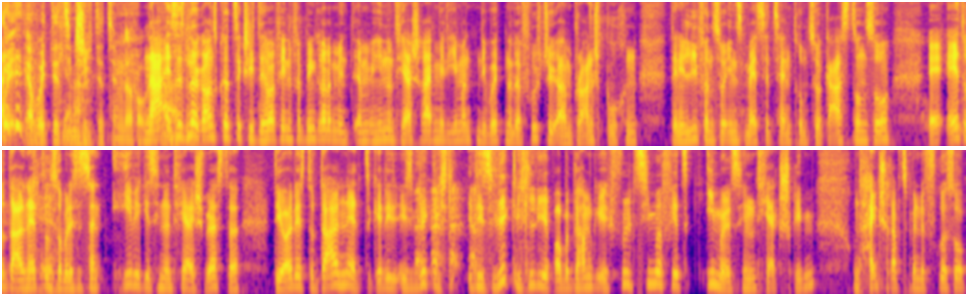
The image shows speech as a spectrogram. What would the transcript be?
wollte- er wollte jetzt die Genau. Geschichte erzählen, der Robin. Nein, es ist nur eine ganz kurze Geschichte. Ich habe auf jeden Fall bin gerade mit ähm, hin und her schreiben mit jemandem, die wollten ein Frühstück, einen Brunch buchen, den die liefern so ins Messezentrum zur Gast und so. Äh, eh total nett und so, aber das ist ein ewiges Hin und Her, ich schwör's dir. Die Alte ist total nett, gell, die ist wirklich, die ist wirklich lieb, aber wir haben gefühlt 47 E-Mails hin und her geschrieben und heute schreibt es mir in der Früh so,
